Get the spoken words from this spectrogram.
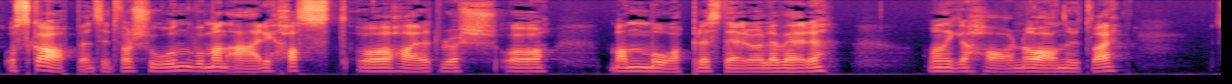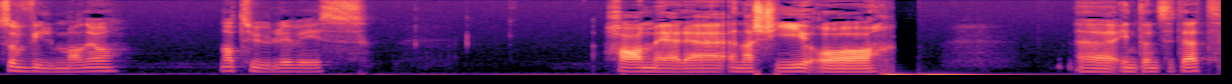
Å skape en situasjon hvor man er i hast og har et rush og man må prestere og levere, og man ikke har noe annen utvei, så vil man jo naturligvis ha mer energi og eh, intensitet.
